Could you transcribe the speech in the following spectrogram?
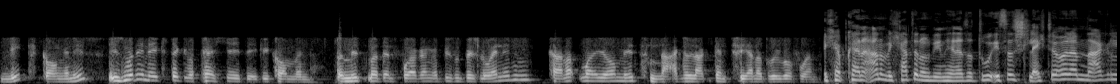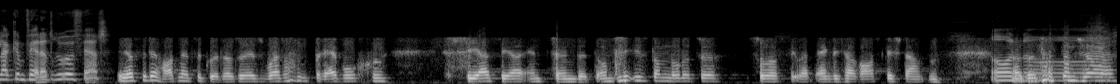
weggegangen ist, ist mir die nächste glorreiche Idee gekommen. Damit wir den Vorgang ein bisschen beschleunigen, kann man ja mit Nagellackentferner drüber fahren. Ich habe keine Ahnung, ich hatte noch nie ein Hähne-Tattoo. Ist das schlecht, wenn man mit einem Nagellack im Pferd drüber fährt? Ja, für die Haut nicht so gut. Also es war dann drei Wochen sehr, sehr entzündet und ist dann noch dazu so Art eigentlich herausgestanden. Oh Also es hat no. dann schon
